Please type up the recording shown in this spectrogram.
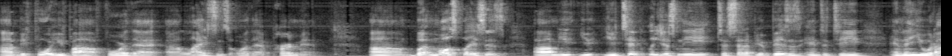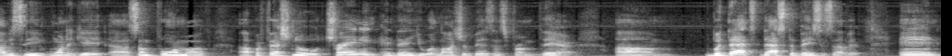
uh, before you file for that uh, license or that permit. Um, but most places, um, you, you, you, typically just need to set up your business entity, and then you would obviously want to get uh, some form of uh, professional training, and then you would launch your business from there. Um, but that's that's the basis of it. And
